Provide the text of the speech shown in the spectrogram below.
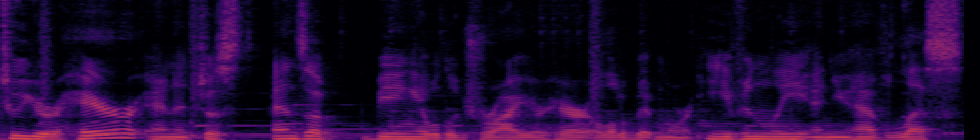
to your hair, and it just ends up being able to dry your hair a little bit more evenly, and you have less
